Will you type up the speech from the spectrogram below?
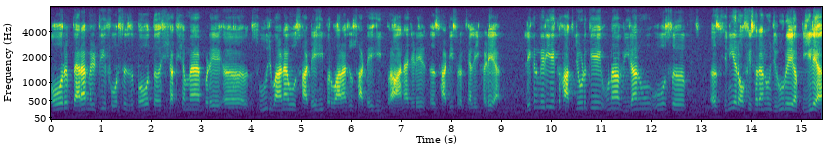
ਔਰ ਪੈਰਾਮਿਲਟਰੀ ਫੋਰਸਸ ਬਹੁਤ ਸਕਸ਼ਮ ਹੈ, ਬੜੇ ਸੂਝਵਾਨ ਹੈ, ਉਹ ਸਾਡੇ ਹੀ ਪਰਿਵਾਰਾਂ ਚੋਂ ਸਾਡੇ ਹੀ ਭਰਾ ਨੇ, ਜਿਹੜੇ ਸਾਡੀ ਸੁਰੱਖਿਆ ਲਈ ਖੜੇ ਆ। ਲੇਕਿਨ ਮੇਰੀ ਇੱਕ ਹੱਥ ਜੋੜ ਕੇ ਉਹਨਾਂ ਵੀਰਾਂ ਨੂੰ, ਉਸ ਸੀਨੀਅਰ ਆਫੀਸਰਾਂ ਨੂੰ ਜ਼ਰੂਰ ਇਹ ਅਪੀਲ ਆ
